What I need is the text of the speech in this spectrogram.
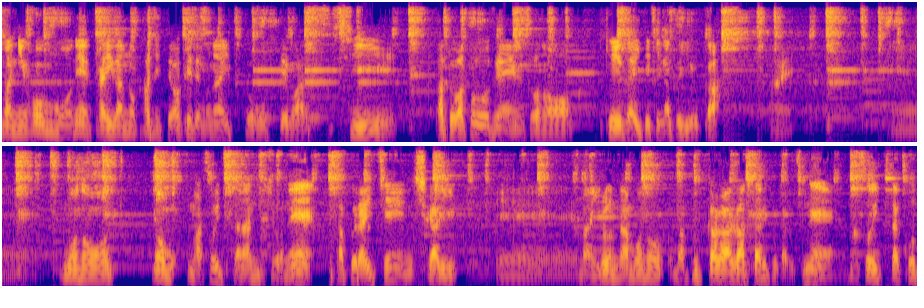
まあ日本もね、対岸の火事ってわけでもないと思ってますし、あとは当然、その、経済的なというか、はい。えー、ものの、まあそういったなんでしょうね、サプライチェーンしかり、えー、まあいろんなもの、まあ物価が上がったりとかですね、まあそういったこ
